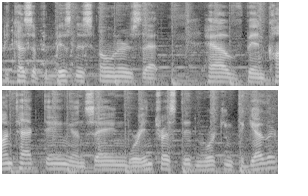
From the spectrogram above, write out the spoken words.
because of the business owners that have been contacting and saying we're interested in working together.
